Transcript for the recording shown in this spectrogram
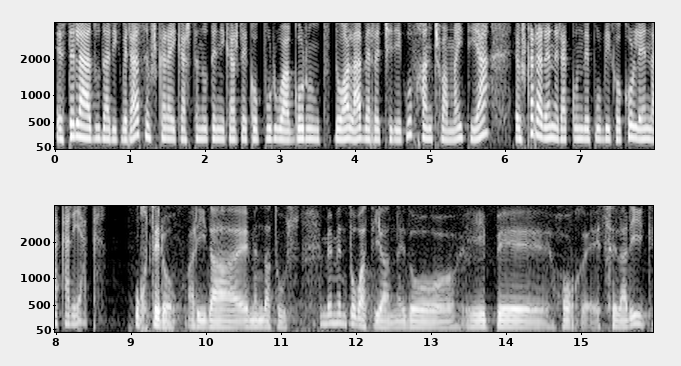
Ez dela dudarik beraz, Euskara ikasten duten ikasle kopurua goruntz doala berretxidigu jantxoa maitia, Euskararen erakunde publikoko lehendakariak urtero ari da emendatuz. Memento batian edo EP hor etzelarik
